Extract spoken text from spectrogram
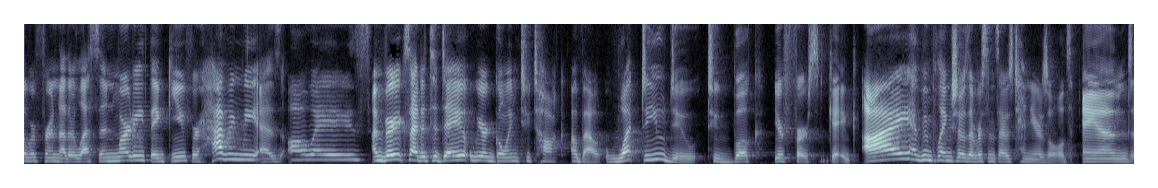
over for another lesson. Marty, thank you for having me as always. I'm very excited. Today we are going to talk about what do you do to book your first gig. I have been playing shows ever since I was 10 years old, and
